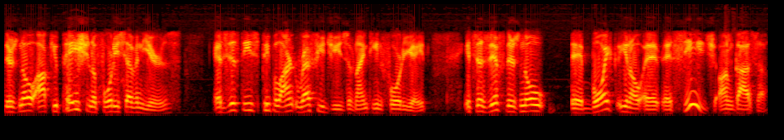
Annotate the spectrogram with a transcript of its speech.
there's no occupation of 47 years as if these people aren't refugees of 1948. It's as if there's no uh, boy, you know, a, a siege on Gaza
